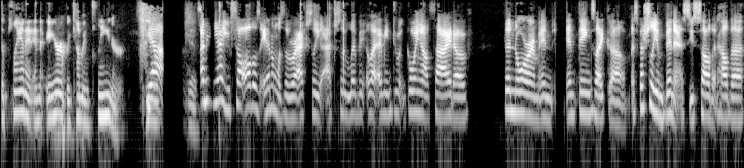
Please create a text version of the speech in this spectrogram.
the planet and the air becoming cleaner. Yeah. know. I mean, yeah, you saw all those animals that were actually actually living. Like, I mean, doing going outside of the norm and and things like, um, especially in Venice, you saw that how the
